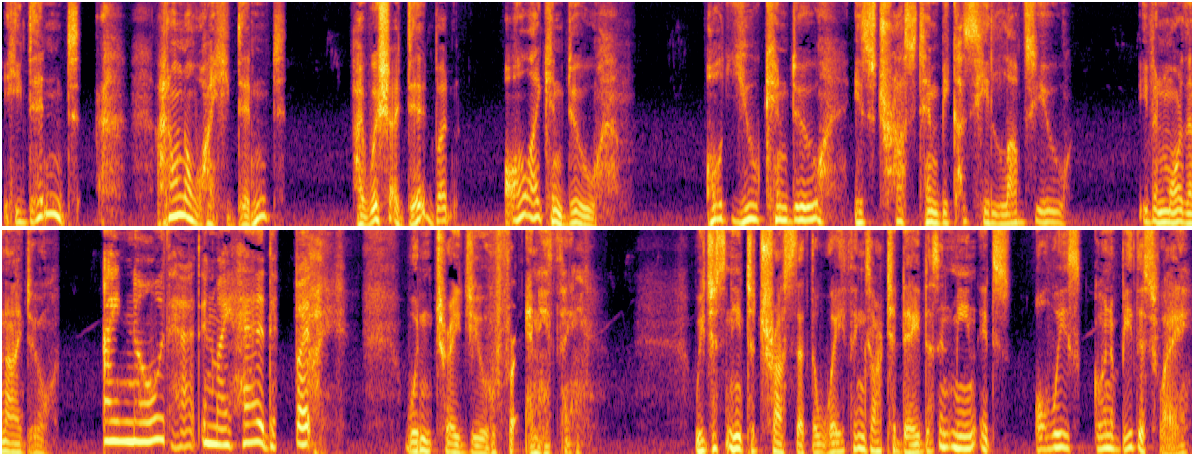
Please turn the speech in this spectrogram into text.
he didn't. I don't know why he didn't. I wish I did, but all I can do, all you can do, is trust him because he loves you, even more than I do. I know that in my head, but I Wouldn't trade you for anything. We just need to trust that the way things are today doesn't mean it's always going to be this way.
